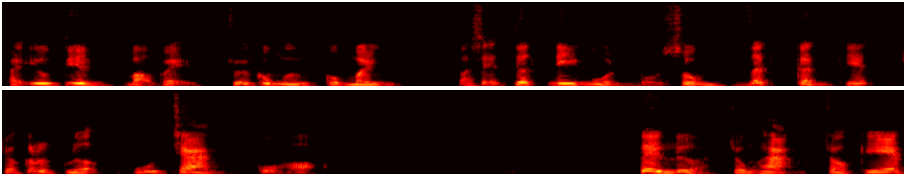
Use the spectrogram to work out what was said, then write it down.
phải ưu tiên bảo vệ chuỗi cung ứng của mình và sẽ tước đi nguồn bổ sung rất cần thiết cho các lực lượng vũ trang của họ. Tên lửa chống hạm cho Kiev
